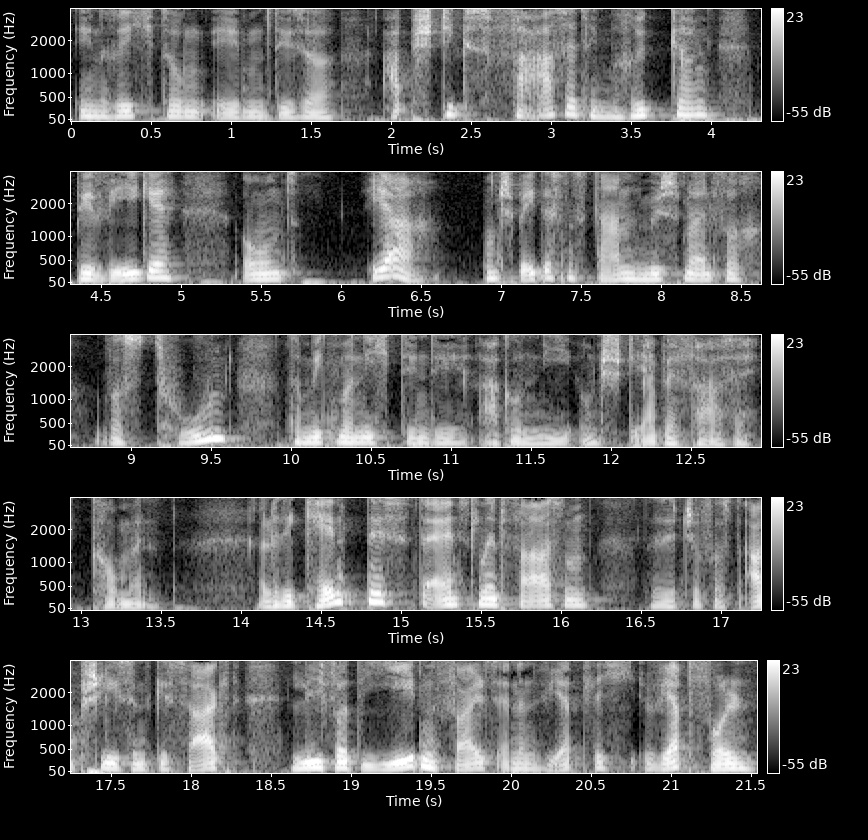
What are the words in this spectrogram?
in Richtung eben dieser Abstiegsphase, dem Rückgang bewege und ja, und spätestens dann müssen wir einfach was tun, damit wir nicht in die Agonie- und Sterbephase kommen. Also die Kenntnis der einzelnen Phasen, das ist jetzt schon fast abschließend gesagt, liefert jedenfalls einen wertlich, wertvollen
